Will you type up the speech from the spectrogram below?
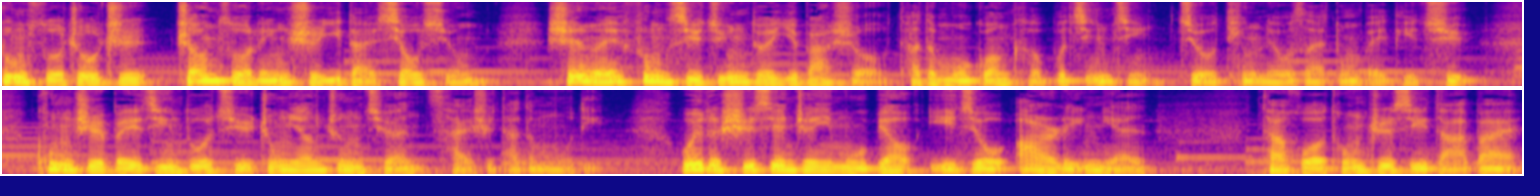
众所周知，张作霖是一代枭雄。身为奉系军队一把手，他的目光可不仅仅就停留在东北地区，控制北京、夺取中央政权才是他的目的。为了实现这一目标，一九二零年，他伙同直系打败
